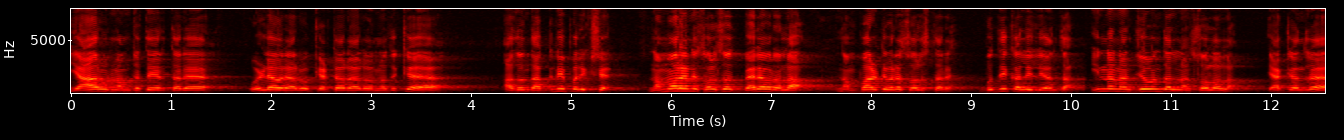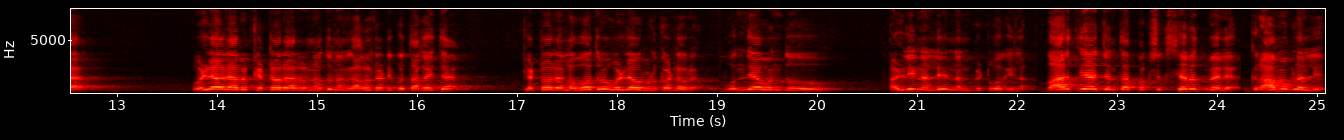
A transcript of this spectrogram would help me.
ಯಾರು ನಮ್ಮ ಜೊತೆ ಇರ್ತಾರೆ, ಒಳ್ಳೆಯವ್ರು ಯಾರು, ಕೆಟ್ಟವ್ರು ಯಾರು ಅನ್ನೋದಕ್ಕೆ ಅದೊಂದು ಅಗ್ನಿ ಪರೀಕ್ಷೆ. ನಮ್ಮವರೇನೆ ಸೋಲಿಸೋದು ಬೇರೆಯವರಲ್ಲ. ನಮ್ಮ ಪಾರ್ಟಿಯವರೇ ಸೋಲಿಸ್ತಾರೆ. ಬುದ್ಧಿ ಕಲೀಲಿ ಅಂತ. ಇನ್ನು ನನ್ನ ಜೀವನದಲ್ಲಿ ನಾನು ಸೋಲಲ್ಲ. ಯಾಕೆಂದರೆ ಒಳ್ಳೆಯವ್ರು ಯಾರು, ಕೆಟ್ಟವ್ರು ಯಾರು ಅನ್ನೋದು ನನಗೆ ಆಲ್ರೆಡಿ ಗೊತ್ತಾಗೈತೆ. ಕೆಟ್ಟವರೆಲ್ಲ ಹೋದ್ರು ಒಳ್ಳೆಯವ್ರು ಉಳ್ಕೊಂಡವ್ರೆ. ಒಂದೇ ಒಂದು ಹಳ್ಳಿನಲ್ಲಿ ನಾನು ಬಿಟ್ಟು ಹೋಗಿಲ್ಲ. ಭಾರತೀಯ ಜನತಾ ಪಕ್ಷಕ್ಕೆ ಸೇರಿದ ಮೇಲೆ ಗ್ರಾಮಗಳಲ್ಲಿ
